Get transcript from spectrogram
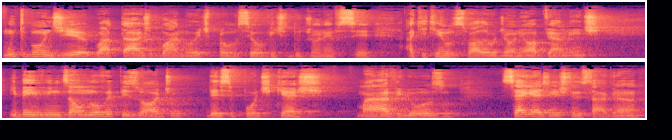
Muito bom dia, boa tarde, boa noite para você, ouvinte do Johnny FC. Aqui quem nos fala é o Johnny, obviamente. E bem-vindos a um novo episódio desse podcast maravilhoso. Segue a gente no Instagram.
